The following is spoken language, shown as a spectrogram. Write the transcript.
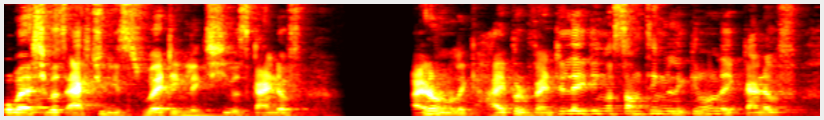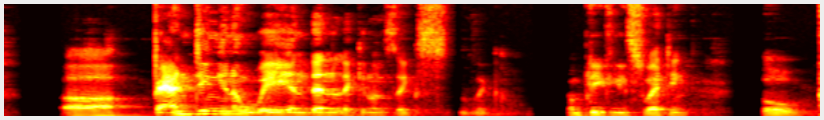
kobayashi was actually sweating. Like she was kind of i don't know like hyperventilating or something like you know like kind of uh panting in a way and then like you know it's like like completely sweating so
